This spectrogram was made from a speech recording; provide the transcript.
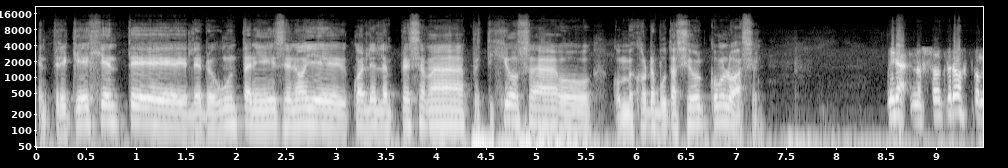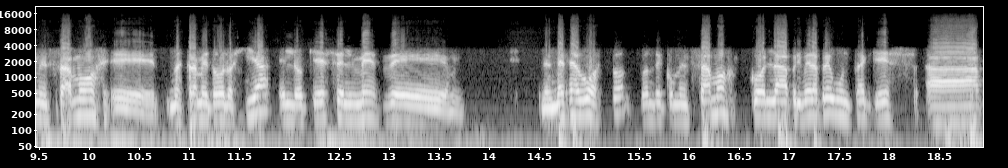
entre qué gente le preguntan y dicen, oye, cuál es la empresa más prestigiosa o con mejor reputación? ¿Cómo lo hacen? Mira, nosotros comenzamos eh, nuestra metodología en lo que es el mes de en el mes de agosto, donde comenzamos con la primera pregunta, que es a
